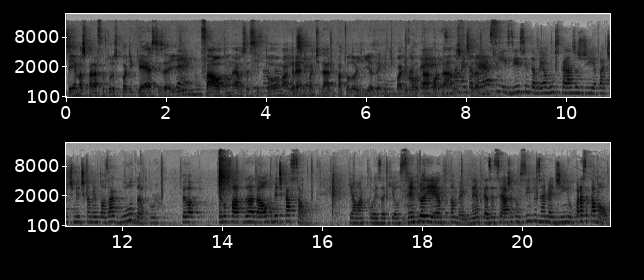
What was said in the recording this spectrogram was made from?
Temas para futuros podcasts aí tem. não faltam, né? Você Exatamente. citou uma grande é. quantidade de patologias aí que a gente pode voltar a abordá-las futuramente. Até assim, existem também alguns casos de hepatite medicamentosa aguda por, pela, pelo fato da, da automedicação que é uma coisa que eu sempre oriento também, né? Porque às vezes você acha que um simples remedinho, paracetamol,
